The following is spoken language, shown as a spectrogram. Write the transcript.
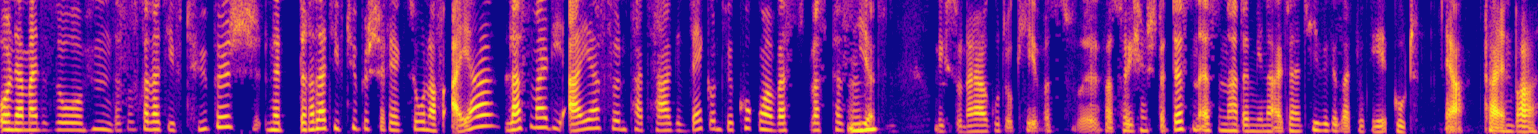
Und er meinte so, hm, das ist relativ typisch, eine relativ typische Reaktion auf Eier. Lass mal die Eier für ein paar Tage weg und wir gucken mal, was, was passiert. Mhm. Und ich so, naja, gut, okay, was, was soll ich denn stattdessen essen? Hat er mir eine Alternative gesagt, okay, gut, ja, vereinbar.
